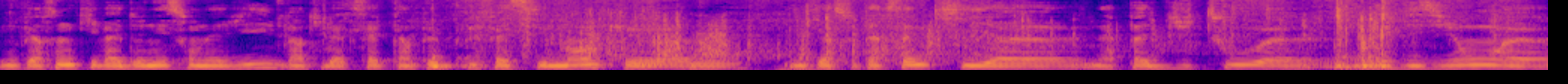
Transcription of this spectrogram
une personne qui va donner son avis, ben, tu l'acceptes un peu plus facilement que Mm. une personne personne qui euh, n'a pas du tout euh, la vision, euh,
